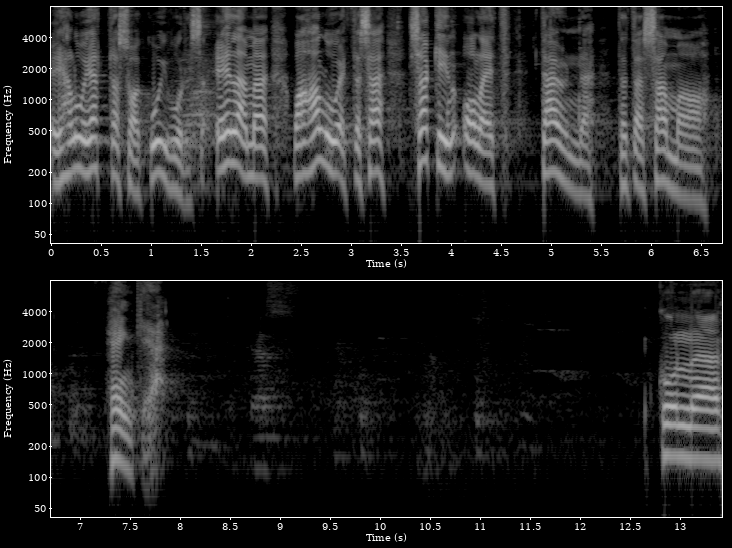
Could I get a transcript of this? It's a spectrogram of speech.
ei halua jättää sua kuivuudessa elämään, vaan haluaa, että sä, säkin olet täynnä tätä samaa henkeä. Kun äh,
